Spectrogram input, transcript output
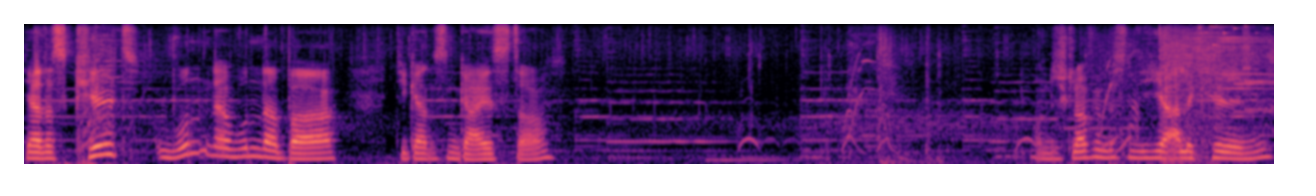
ja, das killt wunder, wunderbar die ganzen Geister. Und ich glaube, wir müssen die hier alle killen.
